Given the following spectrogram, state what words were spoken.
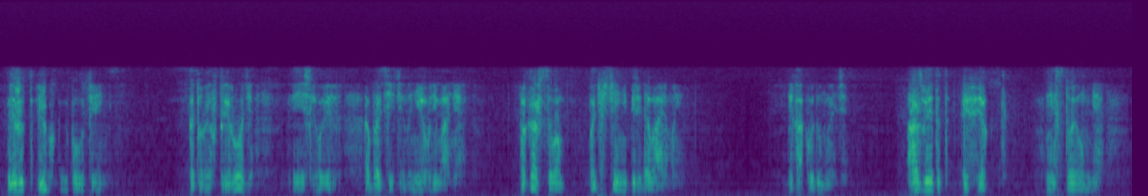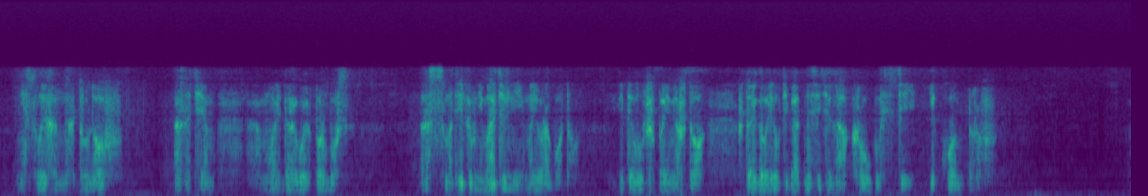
лежит легкая полутень, которая в природе, если вы обратите на нее внимание, покажется вам почти непередаваемой. И как вы думаете, разве этот эффект не стоил мне неслыханных трудов, а затем, мой дорогой Порбус, рассмотри-ка внимательней мою работу, и ты лучше поймешь то, что я говорил тебе относительно округлостей и контуров.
